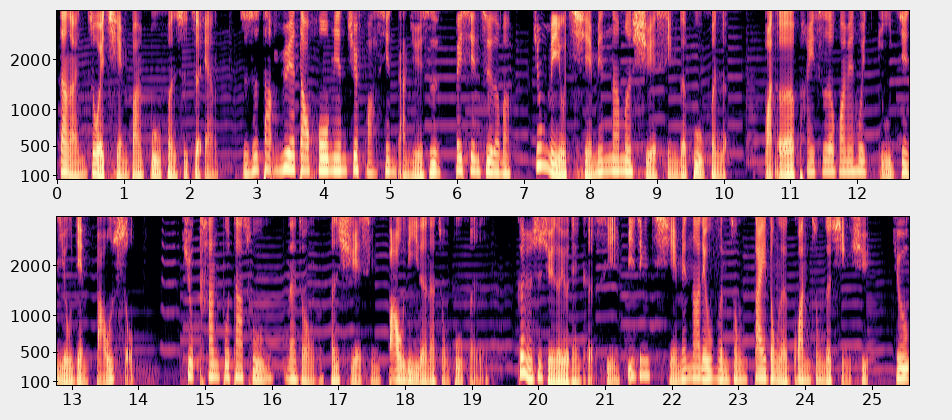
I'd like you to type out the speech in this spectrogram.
当然，作为前半部分是这样，只是到越到后面，却发现感觉是被限制了吗？就没有前面那么血腥的部分了，反而拍摄的画面会逐渐有点保守，就看不大出那种很血腥暴力的那种部分了。个人是觉得有点可惜，毕竟前面那六分钟带动了观众的情绪，就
